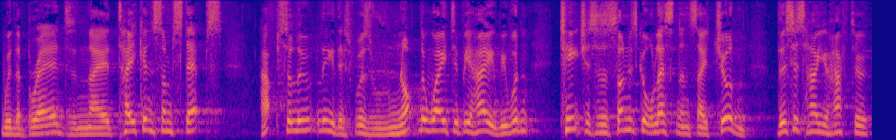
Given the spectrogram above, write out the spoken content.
with the bread, and they had taken some steps. Absolutely, this was not the way to behave. We wouldn't teach this as a Sunday school lesson and say, children, this is how you have to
